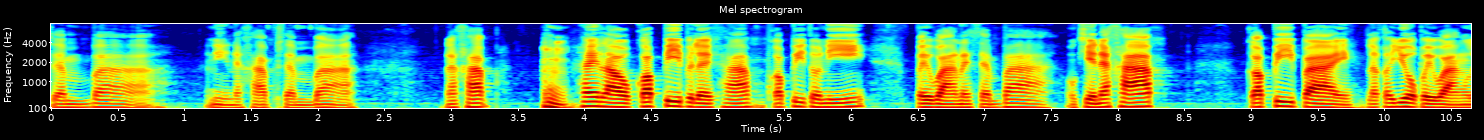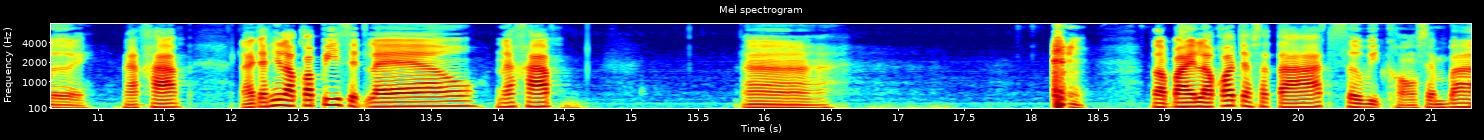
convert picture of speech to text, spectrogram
samba นี่นะครับ samba นะครับ ให้เรา copy ไปเลยครับ copy ตัวนี้ไปวางใน samba โอเคนะครับ copy ไปแล้วก็โยกไปวางเลยนะครับ หลังจากที่เรา copy เสร็จแล้วนะครับอ่าต่อไปเราก็จะ start service ของ Samba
